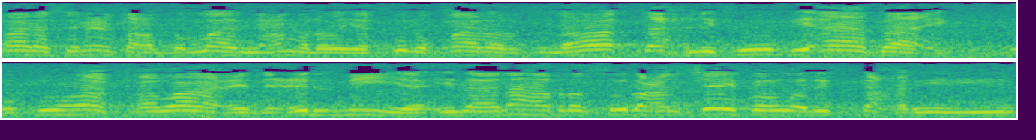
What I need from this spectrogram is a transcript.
قال سمعت عبد الله بن عمر يقول قال الله تحلفوا بآبائكم وفي هناك قواعد علمية إذا نهى الرسول عن شيء فهو للتحريم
